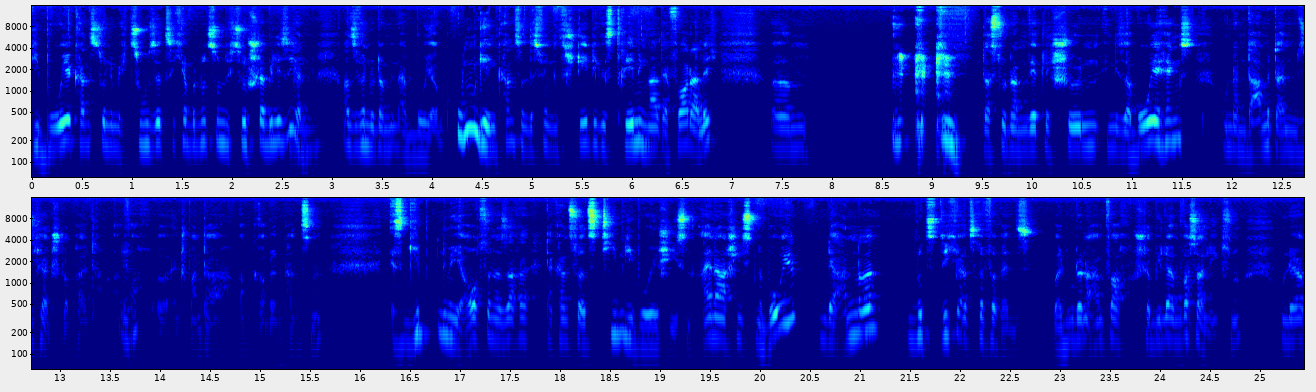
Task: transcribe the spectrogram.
die Boje kannst du nämlich zusätzlicher benutzen, um dich zu stabilisieren. Mhm. Also wenn du dann mit einer Boje umgehen kannst, und deswegen ist stetiges Training halt erforderlich, ähm, dass du dann wirklich schön in dieser Boje hängst und dann damit deinen Sicherheitsstopp halt einfach äh, entspannter abkrabbeln kannst. Ne? Es gibt nämlich auch so eine Sache, da kannst du als Team die Boje schießen. Einer schießt eine Boje und der andere nutzt dich als Referenz, weil du dann einfach stabiler im Wasser liegst. Ne? Und der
